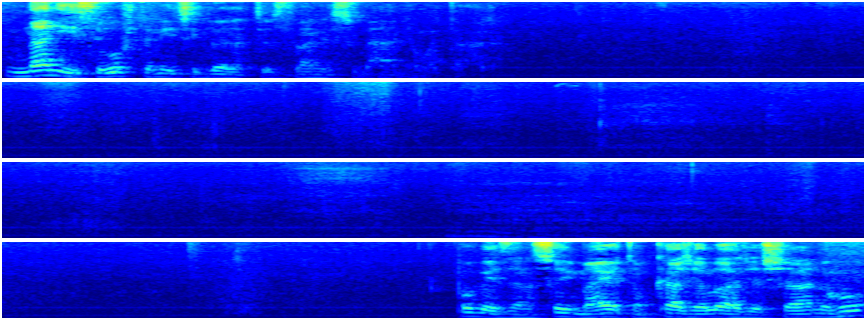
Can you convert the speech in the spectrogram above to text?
na njih se uopšte neće gledati od strane subhane. Povezana s ovim ajetom, kaže Allah Đešanuhu,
